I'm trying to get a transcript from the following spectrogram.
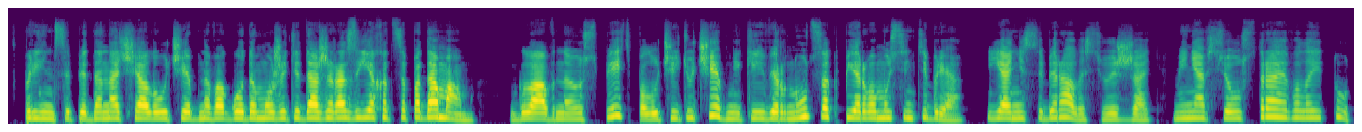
В принципе, до начала учебного года можете даже разъехаться по домам. Главное успеть получить учебники и вернуться к первому сентября. Я не собиралась уезжать. Меня все устраивало и тут.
